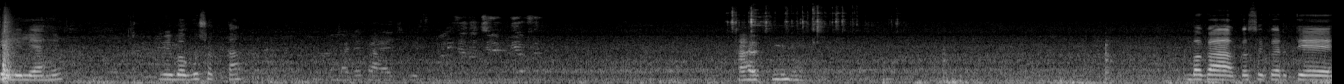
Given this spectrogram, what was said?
केलेली आहे. तुम्ही बघू शकता. बघा कसं करते.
